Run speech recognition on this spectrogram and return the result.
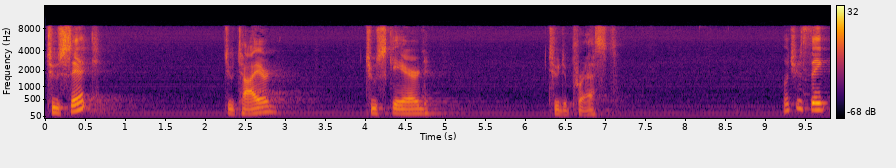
Too sick? Too tired? Too scared? Too depressed? Don't you think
